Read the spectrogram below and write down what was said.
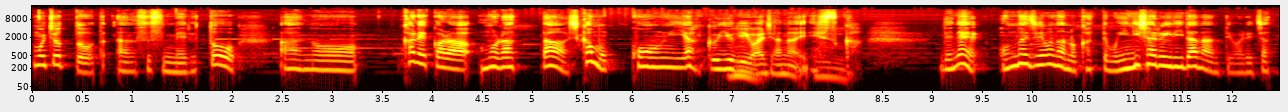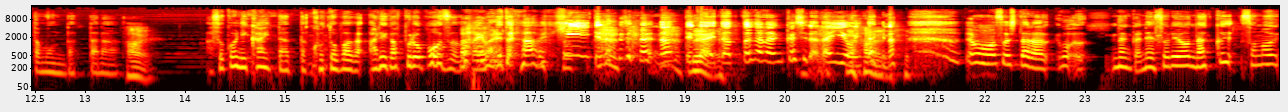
もうちょっとあの進めると、あの、彼からもらった、しかも婚約指輪じゃないですか。でね、同じようなの買ってもイニシャル入りだなんて言われちゃったもんだったら、はい。あそこに書いてあった言葉が、あれがプロポーズだとか言われたら、ヒーってなるじゃないなんて書いてあったかなんか知らないよ、みたいな。はでも、そしたら、なんかね、それをなく、その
